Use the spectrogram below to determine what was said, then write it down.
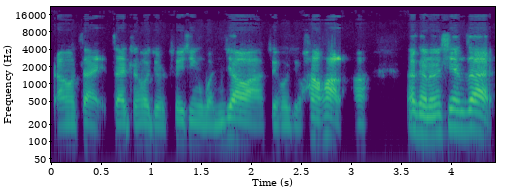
然后再再之后就是推行文教啊，最后就汉化了啊。那可能现在，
